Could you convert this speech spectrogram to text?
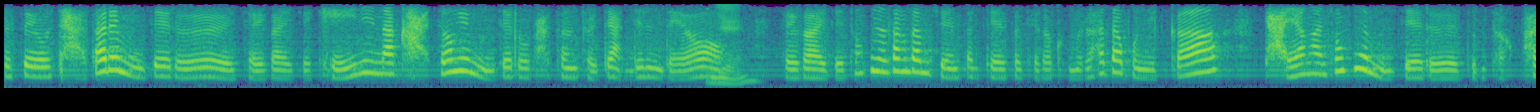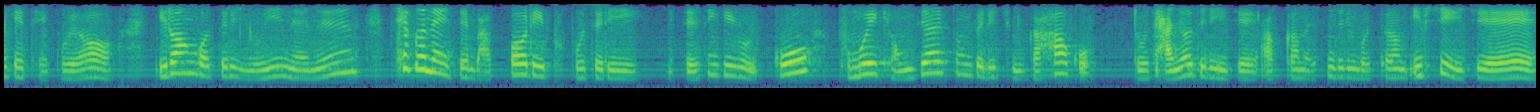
글쎄요, 자살의 문제를 저희가 이제 개인이나 가정의 문제로 봐서는 절대 안 되는데요. 예. 저희가 이제 청소년 상담 지원센터에서 제가 근무를 하다 보니까 다양한 청소년 문제를 좀 접하게 되고요. 이러한 것들이 요인에는 최근에 이제 맞벌이 부부들이 이제 생기고 있고 부모의 경제 활동들이 증가하고 또 자녀들이 이제 아까 말씀드린 것처럼 입시 위주의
